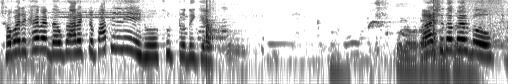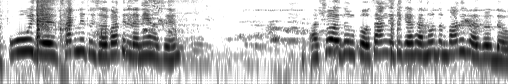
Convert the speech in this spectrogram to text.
সবাই খাইবার দাও, আরেকটা পাতিল নিয়ে ছোট্ট দিকে। আর সেটা পারব। ওই যে চাকনি তুই ওই পাতিলটা নিয়ে আসেন। আর শহীদুল কো চাঙ্গে থেকে একটা নতুন পাতিল বের করে দাও।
